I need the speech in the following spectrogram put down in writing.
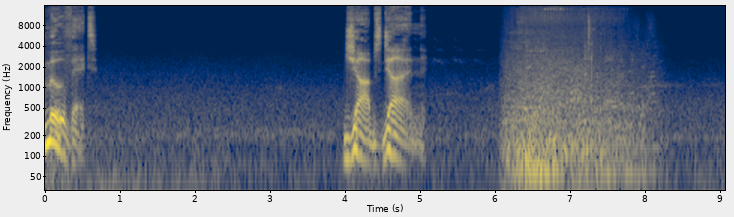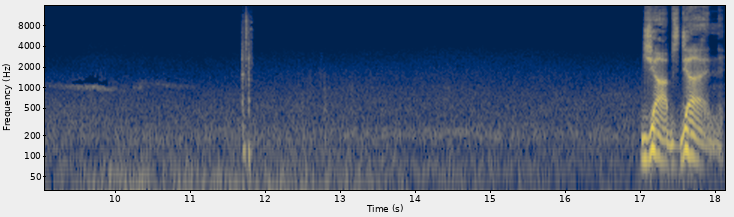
Move it. Job's done. Job's done.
